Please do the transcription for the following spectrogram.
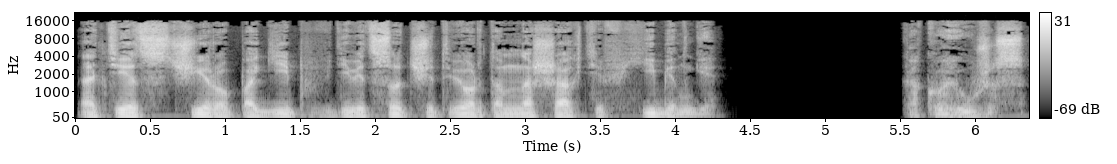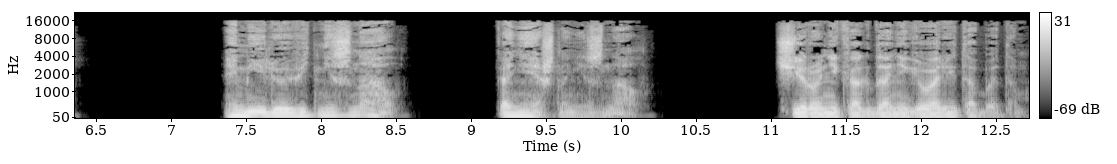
Отец Чиро погиб в 904-м на шахте в Хибинге. Какой ужас! Эмилио ведь не знал. Конечно, не знал. Чиро никогда не говорит об этом.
